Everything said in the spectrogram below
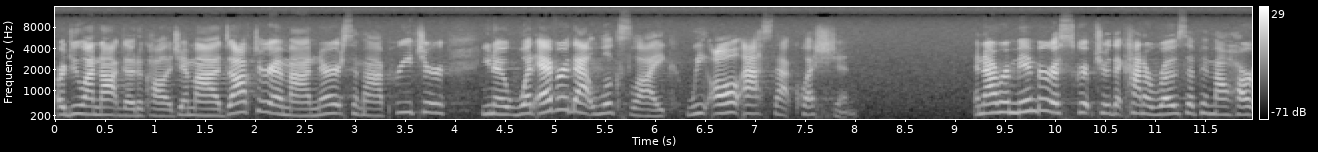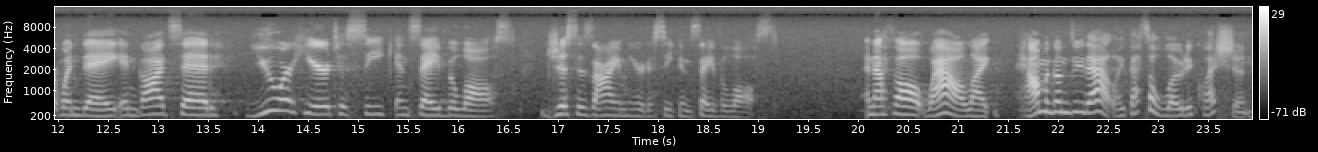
or do I not go to college? Am I a doctor? Am I a nurse? Am I a preacher? You know, whatever that looks like, we all ask that question. And I remember a scripture that kind of rose up in my heart one day, and God said, You are here to seek and save the lost, just as I am here to seek and save the lost. And I thought, wow, like, how am I going to do that? Like, that's a loaded question.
